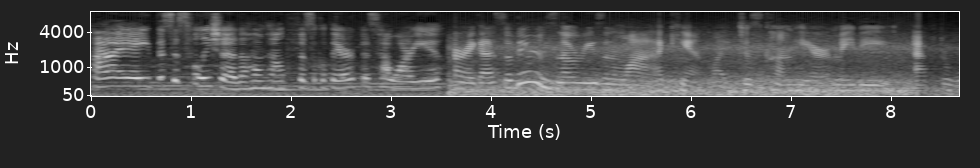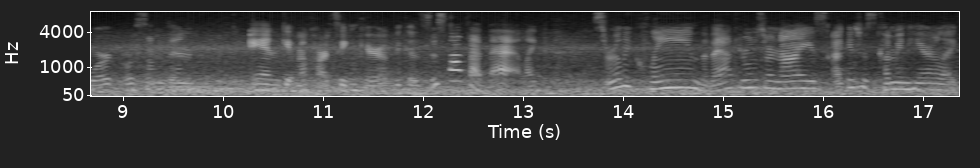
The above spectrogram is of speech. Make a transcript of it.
Hi, this is Felicia, the home health physical therapist. How are you? All right, guys, so there is no reason why I can't like just come here maybe after work or something and get my car taken care of because it's not that bad. Like it's really clean. The bathrooms are nice. I can just come in here like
